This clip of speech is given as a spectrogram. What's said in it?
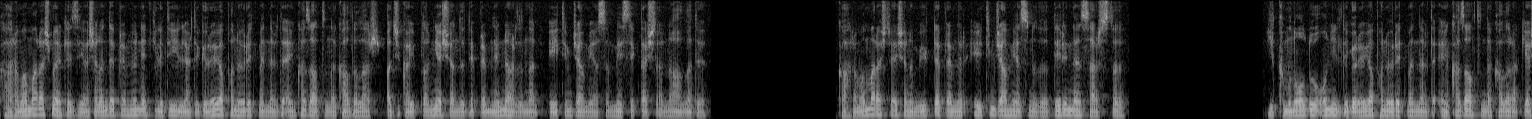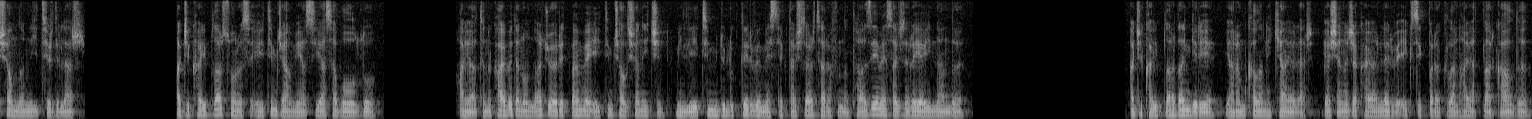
Kahramanmaraş merkezi yaşanan depremlerin etkilediği illerde görev yapan öğretmenler de enkaz altında kaldılar. Acı kayıpların yaşandığı depremlerin ardından eğitim camiası meslektaşlarını ağladı. Kahramanmaraş'ta yaşanan büyük depremler eğitim camiasını da derinden sarstı. Yıkımın olduğu 10 ilde görev yapan öğretmenler de enkaz altında kalarak yaşamlarını yitirdiler. Acı kayıplar sonrası eğitim camiası yasa boğuldu. Hayatını kaybeden onlarca öğretmen ve eğitim çalışanı için Milli Eğitim Müdürlükleri ve meslektaşları tarafından taziye mesajları yayınlandı. Acı kayıplardan geriye yarım kalan hikayeler, yaşanacak hayaller ve eksik bırakılan hayatlar kaldı.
